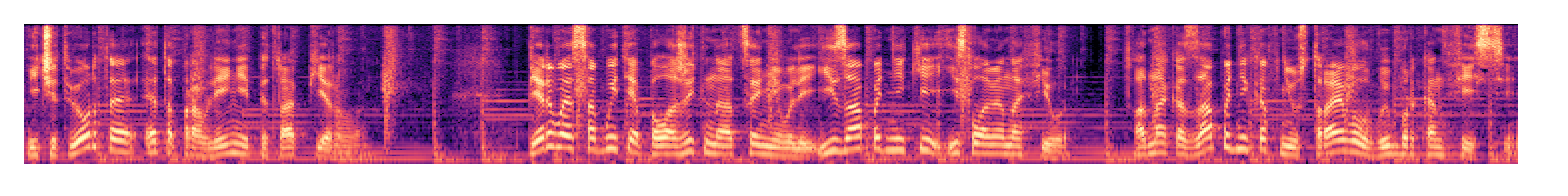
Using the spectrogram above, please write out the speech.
И четвертое – это правление Петра I. Первое событие положительно оценивали и западники, и славянофилы. Однако западников не устраивал выбор конфессии.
